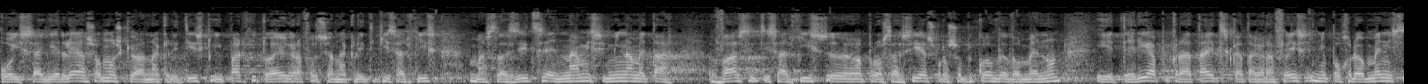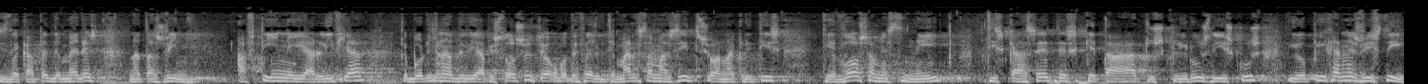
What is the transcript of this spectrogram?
Ο εισαγγελέας όμως και ο ανακριτής, και υπάρχει το έγγραφο της ανακριτικής αρχής, μας τα ζήτησε 1,5 μήνα μετά. Βάσει της αρχής προστασίας προσωπικών δεδομένων, η εταιρεία που κρατάει τις καταγραφές είναι υποχρεωμένη στις 15 μέρες να τα σβήνει. Αυτή είναι η αλήθεια και μπορείτε να τη διαπιστώσετε όποτε θέλετε. Μάλιστα μας ζήτησε ο ανακριτής και δώσαμε στην ΕΕΠ τις κασέτες και τα, τους σκληρούς δίσκους οι οποίοι είχαν σβηστεί.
